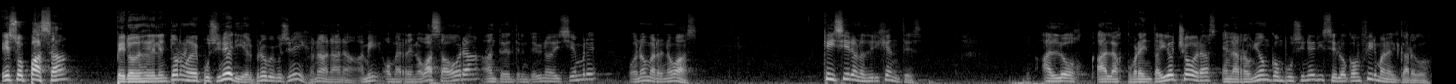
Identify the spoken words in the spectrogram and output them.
eso pasa, pero desde el entorno de Pusineri. El propio Pusineri dijo, no, no, no, a mí o me renovás ahora, antes del 31 de diciembre, o no me renovás. ¿Qué hicieron los dirigentes? A, los, a las 48 horas, en la reunión con Pusineri, se lo confirman el cargo.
